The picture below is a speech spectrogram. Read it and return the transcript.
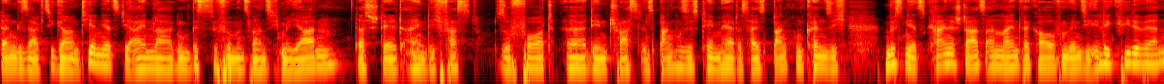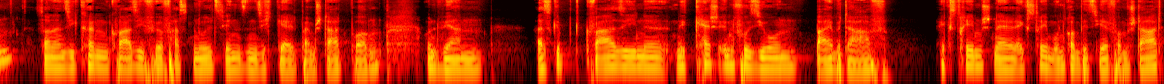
dann gesagt, sie garantieren jetzt die Einlagen bis zu 25 Milliarden. Das stellt eigentlich fast sofort äh, den Trust ins Bankensystem her. Das heißt, Banken können sich, müssen jetzt keine Staatsanleihen verkaufen, wenn sie illiquide werden, sondern sie können quasi für fast null Zinsen sich Geld beim Staat borgen und werden, also es gibt quasi eine, eine Cash-Infusion bei Bedarf extrem schnell, extrem unkompliziert vom Staat.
